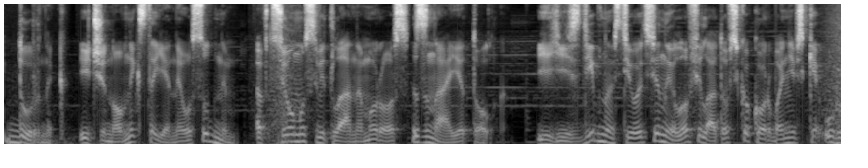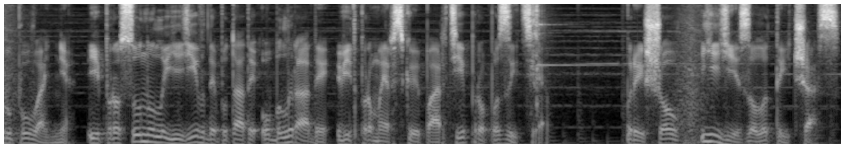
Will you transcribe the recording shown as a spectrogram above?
дурник, і чиновник стає неосудним. В цьому Світлана Мороз знає толк. Її здібності оцінило філатовсько-корбанівське угрупування і просунули її в депутати облради від промерської партії пропозиція. Прийшов її золотий час.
